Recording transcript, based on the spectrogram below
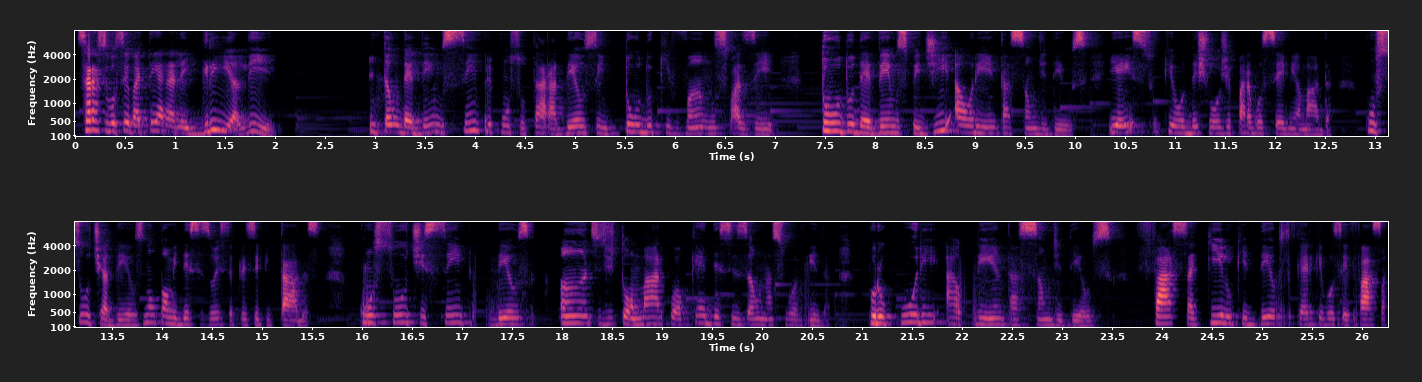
Será se você vai ter alegria ali? Então devemos sempre consultar a Deus em tudo que vamos fazer. Tudo devemos pedir a orientação de Deus. E é isso que eu deixo hoje para você, minha amada. Consulte a Deus, não tome decisões precipitadas. Consulte sempre a Deus antes de tomar qualquer decisão na sua vida. Procure a orientação de Deus. Faça aquilo que Deus quer que você faça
